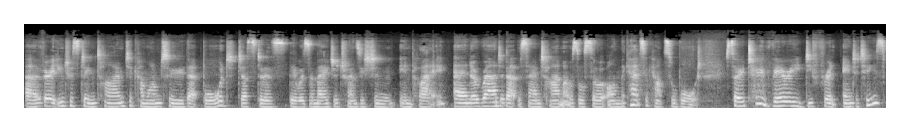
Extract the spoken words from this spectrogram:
A very interesting time to come onto that board, just as there was a major transition in play. And around about the same time, I was also on the Cancer Council board. So, two very different entities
